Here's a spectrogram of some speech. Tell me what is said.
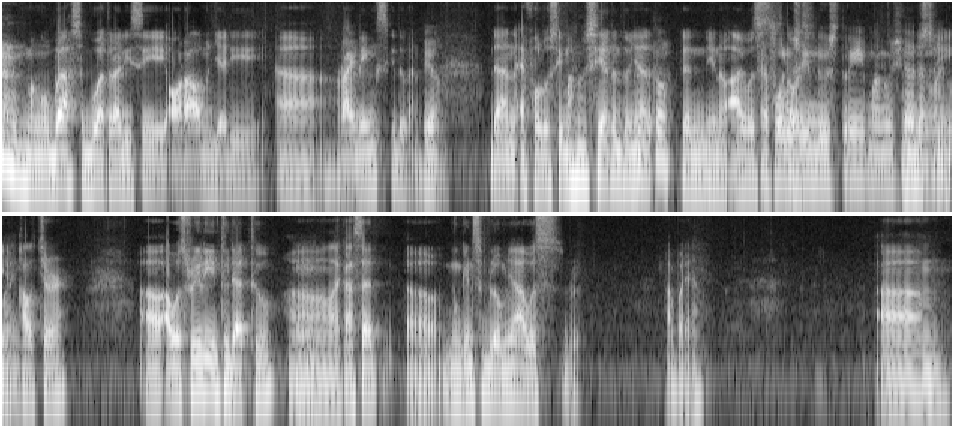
mengubah sebuah tradisi oral menjadi uh, writings gitu kan. Iya. Dan evolusi manusia tentunya. Betul. Dan you know I was Evolusi I was- industri, manusia, dan lain-lain. culture. Uh, I was really into that too. Uh, Hmm. Like I said, uh, mungkin sebelumnya I was apa ya? Um,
